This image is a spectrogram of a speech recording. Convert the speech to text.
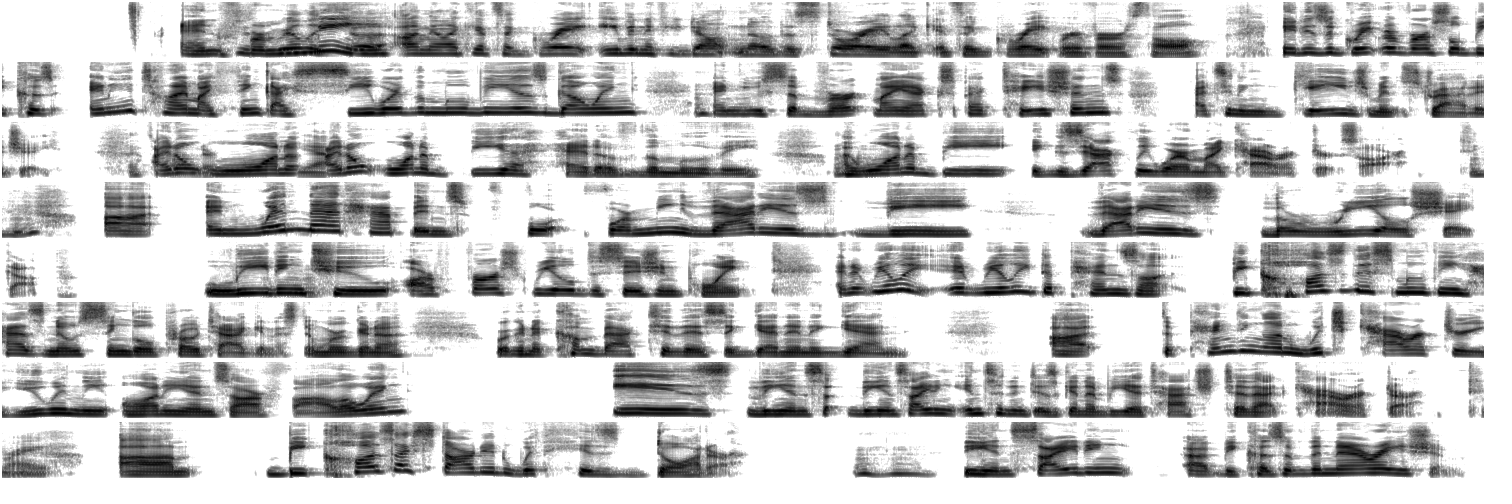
And for really me, good. I mean, like it's a great, even if you don't know the story, like it's a great reversal. it is a great reversal because anytime I think I see where the movie is going and Mhm. you subvert my expectations, that's an engagement strategy. It's I don't want to Yeah. I don't want to be ahead of the movie. I Mhm. want to be exactly where my characters are. Mhm. Uh, and when that happens, for for me, that is the that is the real shakeup, leading Mhm. to our first real decision point. And it really it really depends on because this movie has no single protagonist, and we're gonna we're gonna come back to this again and again. Uh, depending on which character you and the audience are following, is the inc- the inciting incident is going to be attached to that character Right. um, because I started with his daughter, Mhm. the inciting, uh, because of the narration,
